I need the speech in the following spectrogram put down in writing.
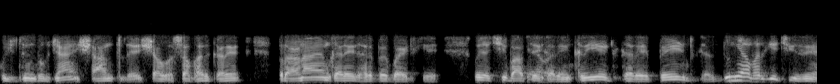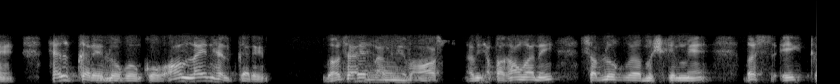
कुछ दिन रुक जाएँ शांत ले सफ़र करें प्राणायाम करें घर पे बैठ के। कुछ अच्छी बातें करें क्रिएट करें पेंट करें दुनिया भर की चीज़ें हैं। हेल्प करें लोगों को ऑनलाइन हेल्प करें। बहुत सारे बातें अभी पकाऊँगा नहीं सब लोग मुश्किल में हैं। बस एक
